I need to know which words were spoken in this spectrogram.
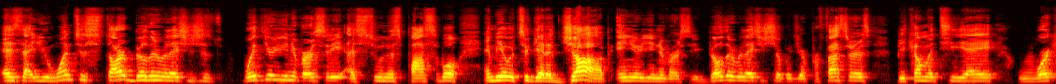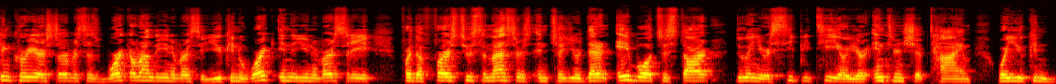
is that you want to start building relationships with your university as soon as possible and be able to get a job in your university. Build a relationship with your professors, become a TA, work in career services, work around the university. You can work in the university for the first two semesters until you're then able to start doing your CPT or your internship time where you can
